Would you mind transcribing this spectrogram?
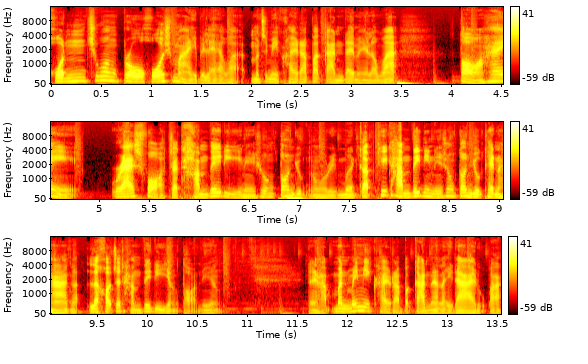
พ้นช่วงโปรโค้ชใหม่ไปแล้วอะมันจะมีใครรับประกันได้ไหมล่ะว่า ต่อให้แรชฟอร์ดจะทำได้ดีในช่วงต้นยุคอมริมเหมือนกับที่ทำได้ดีในช่วงต้นยุคเทนฮากแล้วเขาจะทำได้ดีอย่างต่อเนื่องนะครับมันไม่มีใครรับประกันอะไรได้ถูกปะ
